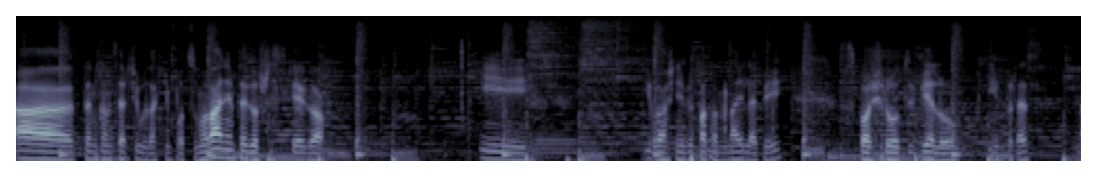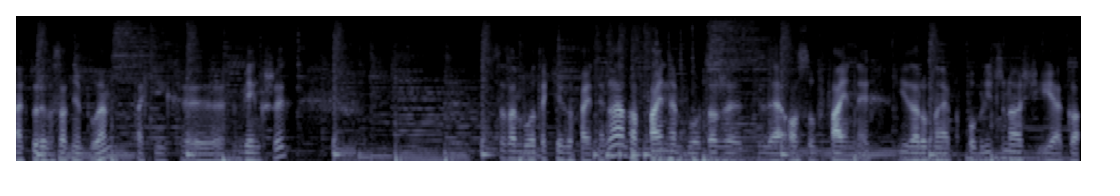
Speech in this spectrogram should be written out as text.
A ten koncercik był takim podsumowaniem tego wszystkiego i, i właśnie wypadł on najlepiej spośród wielu imprez, na których ostatnio byłem, takich y, większych. Tam było takiego fajnego? A no fajne było to, że tyle osób fajnych i zarówno jako publiczność i jako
